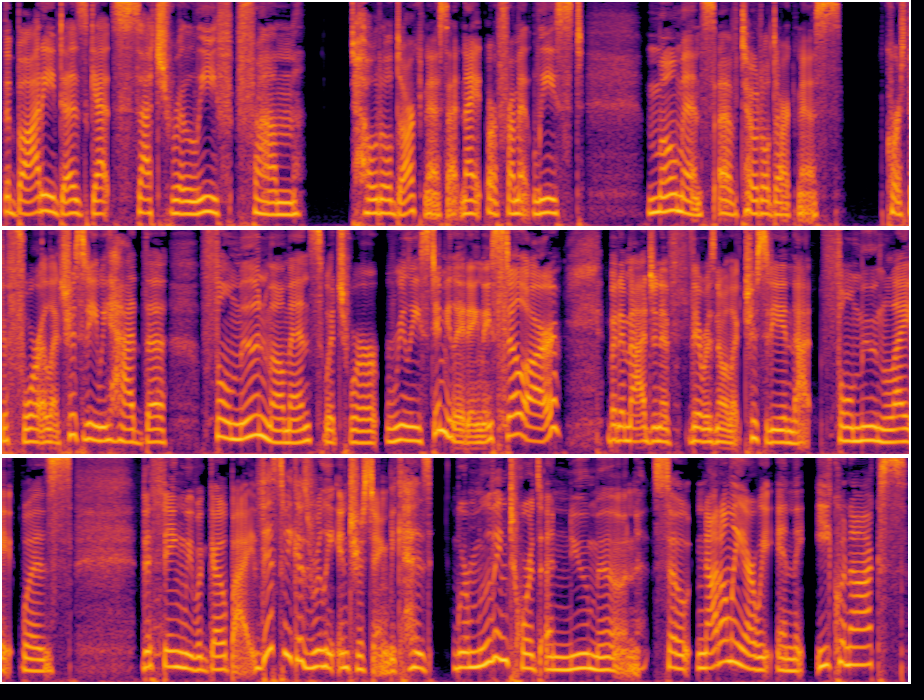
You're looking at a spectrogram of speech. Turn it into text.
the body does get such relief from total darkness at night or from at least moments of total darkness. Of course, before electricity, we had the full moon moments, which were really stimulating. They still are. But imagine if there was no electricity and that full moon light was the thing we would go by. This week is really interesting because we're moving towards a new moon. So not only are we in the equinox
